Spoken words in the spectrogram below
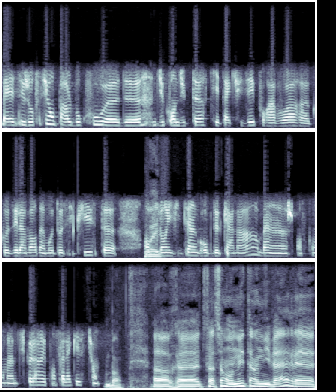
Ben, ces jours-ci, on parle beaucoup euh, de, du conducteur qui est accusé pour avoir euh, causé la mort d'un motocycliste en voulant éviter un groupe de canards. Ben, je pense qu'on a un petit peu la réponse à la question. Bon. Alors, de toute façon, on est en hiver.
